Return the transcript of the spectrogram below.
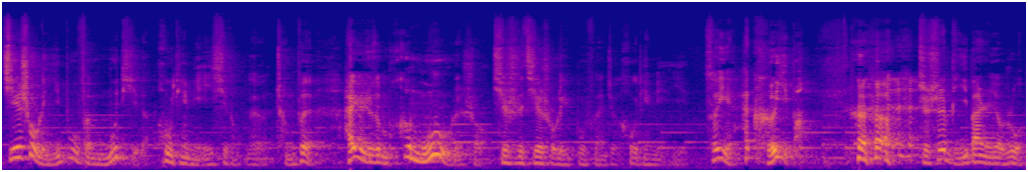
接受了一部分母体的后天免疫系统的成分，还有就是喝母乳的时候，其实接受了一部分这个后天免疫，所以还可以吧，只是比一般人要弱。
